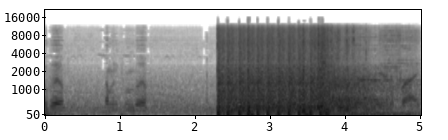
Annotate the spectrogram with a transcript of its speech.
Blue, blue, blue. Coming from blue. Identified.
